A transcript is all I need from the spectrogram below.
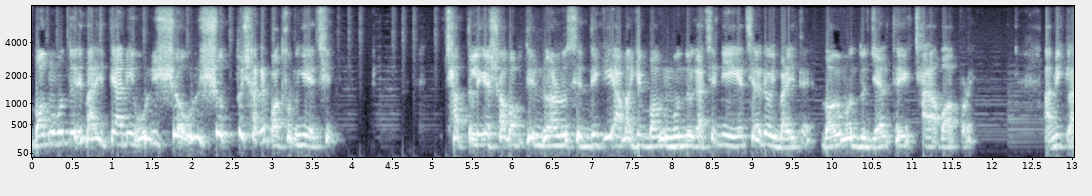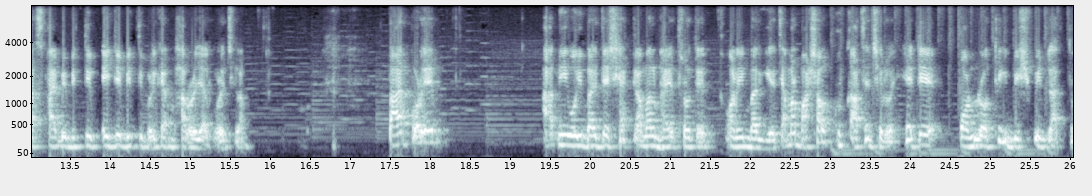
বঙ্গবন্ধুর বাড়িতে আমি উনিশশো উনসত্তর সালে প্রথম গিয়েছি। ছাত্রলীগের সভাপতি নুরানু সিদ্দিকি আমাকে বঙ্গবন্ধুর কাছে নিয়ে গেছিলেন ওই বাড়িতে, বঙ্গবন্ধু জেল থেকে ছাড়া পাওয়ার পরে। আমি ক্লাস ফাইভে বৃত্তি এইটে বৃত্তি পরীক্ষা ভালো রেজাল্ট করেছিলাম। তারপরে আমি ওই বাড়িতে শেখ কামাল ভাইয়ের থ্রোতে অনেকবার গিয়েছি। আমার বাসাও খুব কাছে ছিল, হেঁটে পনেরো থেকে বিশ মিনিট লাগতো।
